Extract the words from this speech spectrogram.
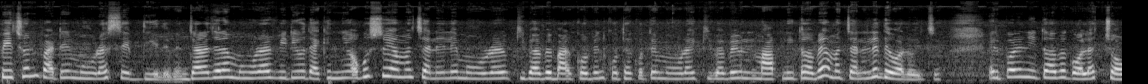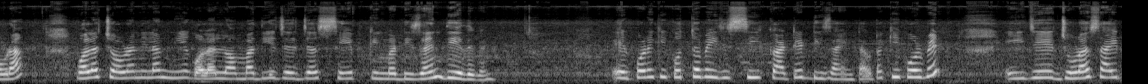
পেছন পাটের মোহরার শেপ দিয়ে দেবেন। যারা যারা মোহরার ভিডিও দেখেননি, অবশ্যই আমার চ্যানেলে মোহরার কীভাবে বার করবেন, কোথায় কোথায় মোহরায় কীভাবে মাপ নিতে হবে আমার চ্যানেলে দেওয়া রয়েছে। এরপরে নিতে হবে গলার চওড়া। গলার চওড়া নিলাম, নিয়ে গলার লম্বা দিয়ে যে যা শেপ কিংবা ডিজাইন দিয়ে দেবেন। এরপরে কি করতে হবে? এই যে সি কাটের ডিজাইনটা ওটা কি করবেন? এই যে জোড়া সাইড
